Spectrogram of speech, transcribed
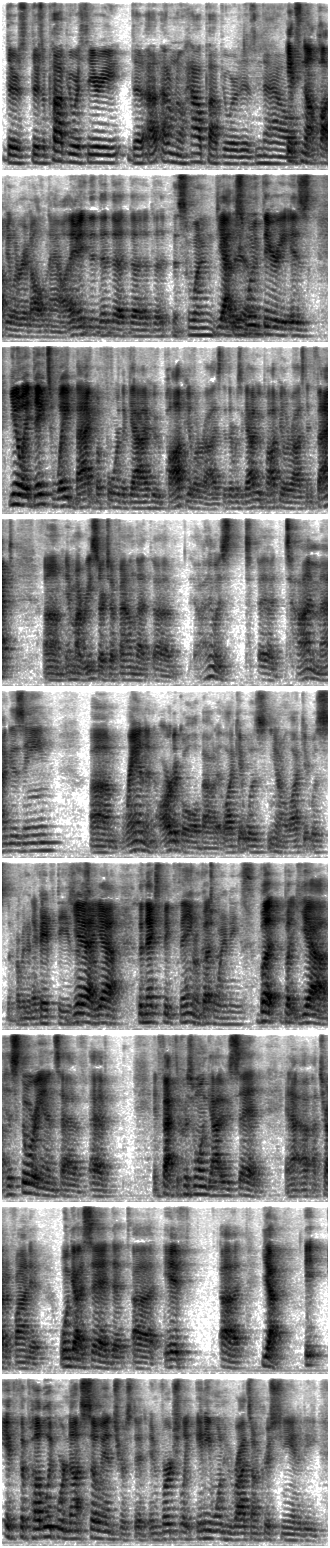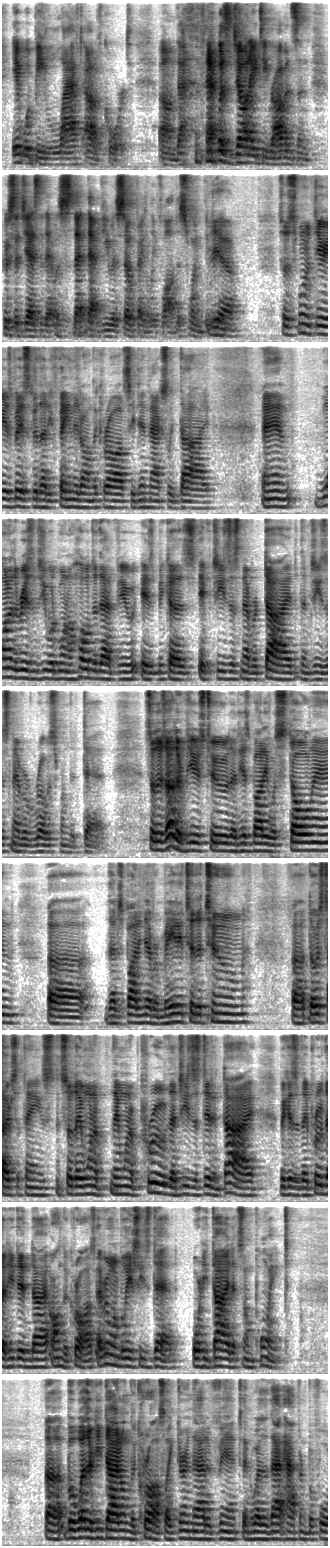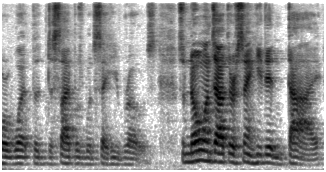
there's there's a popular theory that I, I don't know how popular it is now. It's not popular at all now. I mean, the the the the, The swoon. yeah, the Yeah. swoon theory is you know it dates way back before the guy who popularized it. There was a guy who popularized. it. In fact, um, in my research, I found that uh, I think it was uh, Time magazine. Um, ran an article about it like it was you know like it was the Probably the 50s yeah yeah the next big thing Or the but 20s. but but yeah, historians have have. In fact, there was one guy who said, and I, I, try to find it. One guy said that uh, if uh, yeah, if the public were not so interested in virtually anyone who writes on Christianity, it would be laughed out of court. Um, that that was John A. T. Robinson who suggested that was that that view is so fatally flawed. The swoon theory. Yeah. So the swoon theory is basically that he fainted on the cross. He didn't actually die. And one of the reasons you would want to hold to that view is because if Jesus never died, then Jesus never rose from the dead. So there's other views too that his body was stolen, uh, that his body never made it to the tomb, uh, those types of things. And so they want to they want to prove that Jesus didn't die because if they prove that he didn't die on the cross, everyone believes he's dead or he died at some point. Uh, but whether he died on the cross, like during that event, and whether that happened before what the disciples would say he rose. So no one's out there saying he didn't die.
